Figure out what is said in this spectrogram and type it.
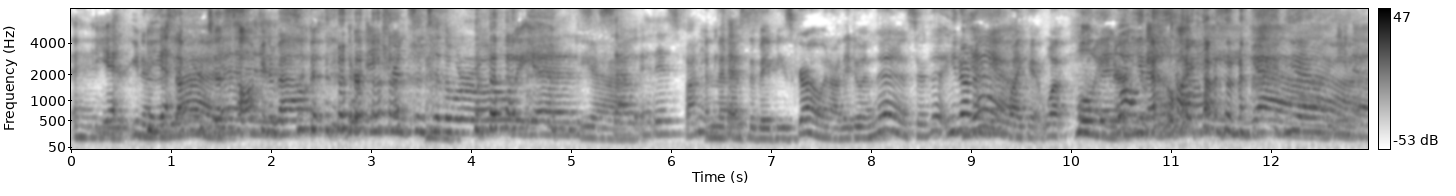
and Yeah. your, you know the Yes. stuff we were just talking about their entrance into the world. Yes. Yeah. So it is funny And then because as the baby's growing, are they doing this or this? You know what I Yeah. mean? Like at what Well, point? then- or, you know, like, I don't know. yeah, Yeah. you know,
